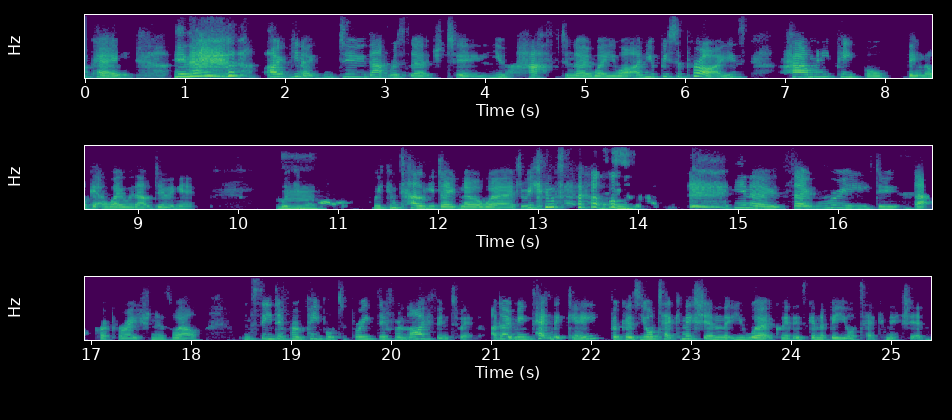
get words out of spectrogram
okay. You know, I, you know, do that research too. You have to know where you are. And you'd be surprised how many people think they'll get away without doing it. We mm. can tell, we can tell you don't know a word. We can tell you know, so really do that preparation as well and see different people to breathe different life into it. I don't mean technically, because your technician that you work with is going to be your technician.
